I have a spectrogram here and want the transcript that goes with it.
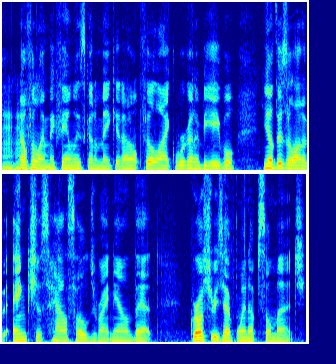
Mhm. I don't feel like my family's going to make it. I don't feel like we're going to be able. You know, there's a lot of anxious households right now that groceries have went up so much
